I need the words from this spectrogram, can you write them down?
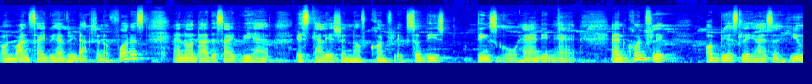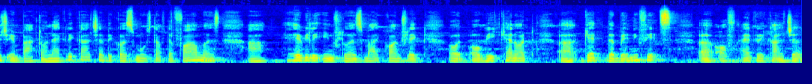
on one side we have reduction of forest, and on the other side we have escalation of conflict. So these things go hand in hand, and conflict obviously has a huge impact on agriculture because most of the farmers are heavily influenced by conflict or, or we cannot uh, get the benefits uh, of agriculture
